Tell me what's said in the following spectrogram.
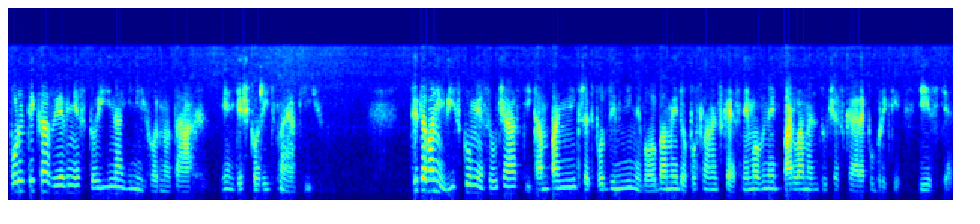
Politika zjevně stojí na jiných hodnotách, jen těžko říct na jakých. Citovaný výzkum je součástí kampaní před podzimními volbami do poslanecké sněmovny parlamentu České republiky. Jistě.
